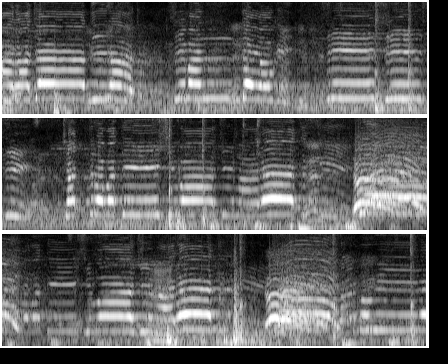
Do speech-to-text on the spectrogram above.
महाराजाधिराज श्रीमंत योगी श्री श्री श्री छत्रपती शिवाजी महाराज की छत्रपती शिवाजी महाराज की धर्मवीर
